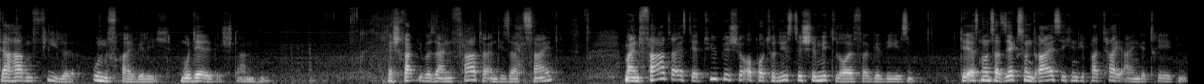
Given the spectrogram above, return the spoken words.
da haben viele unfreiwillig Modell gestanden. Er schreibt über seinen Vater in dieser Zeit. Mein Vater ist der typische opportunistische Mitläufer gewesen. Der ist 1936 in die Partei eingetreten.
